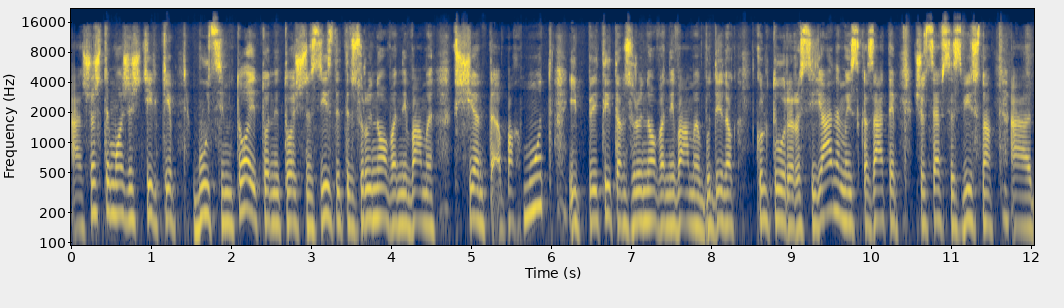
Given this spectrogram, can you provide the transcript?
А що ж ти можеш тільки буцім то, і то не точно з'їздити в зруйнований вами вщент Бахмут і піти там зруйнований вами будинок культури росіянами і сказати, що це все, звісно, е,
